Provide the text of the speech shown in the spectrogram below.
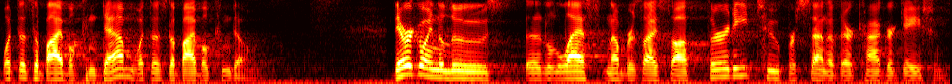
What does the Bible condemn? What does the Bible condone? They're going to lose, uh, the last numbers I saw, 32% of their congregations.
